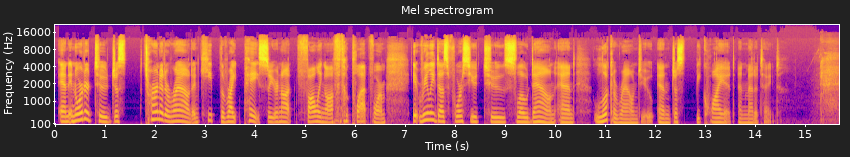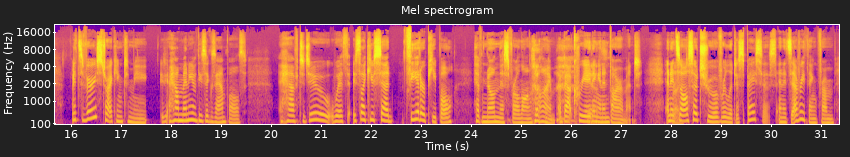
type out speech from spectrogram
And in order to just turn it around and keep the right pace so you're not falling off the platform, it really does force you to slow down and look around you and just be quiet and meditate. It's very striking to me how many of these examples have to do with it's like you said, theater people have known this for a long time about creating yes. an environment. And it's right. also true of religious spaces. And it's everything from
